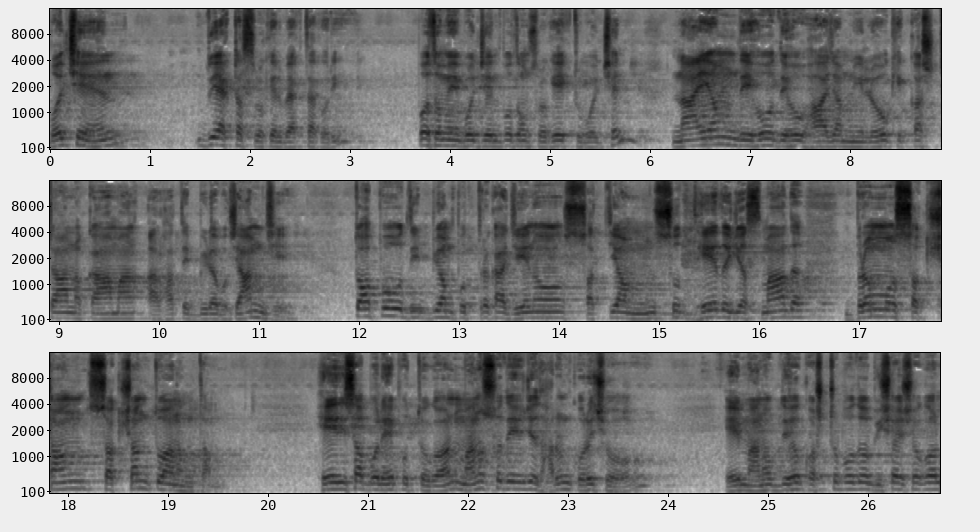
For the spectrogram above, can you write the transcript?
বলছেন দু একটা শ্লোকের ব্যাখ্যা করি। প্রথমে বলছেন, প্রথম শ্লোকে একটু বলছেন, নায়ম দেহ দেহ ভাজম নীলোকে কষ্টান কামান আর হাতে বিড়ভুজাম যে, তপ দিব্যম পুত্রকা যেন সত্যম শুদ্ধেদ যস্মাদ ব্রহ্ম সক্ষম সক্ষন্তু অনন্তম। হে ঋষভ বলে, হে পুত্রগণ মানুষদেহ যে ধারণ করেছ এই মানবদেহ কষ্টপ্রদ বিষয় সকল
